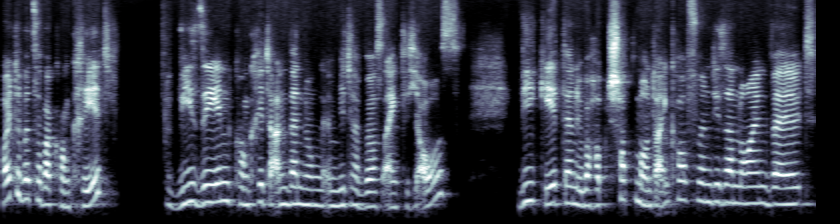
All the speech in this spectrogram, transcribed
Heute wird es aber konkret. Wie sehen konkrete Anwendungen im Metaverse eigentlich aus? Wie geht denn überhaupt Shoppen und Einkaufen in dieser neuen Welt?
